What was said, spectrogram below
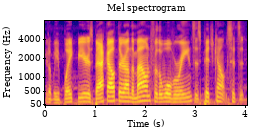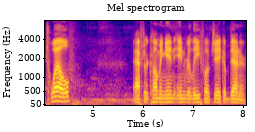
It'll be Blake Beers back out there on the mound for the Wolverines. His pitch count sits at 12 after coming in in relief of Jacob Denner.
